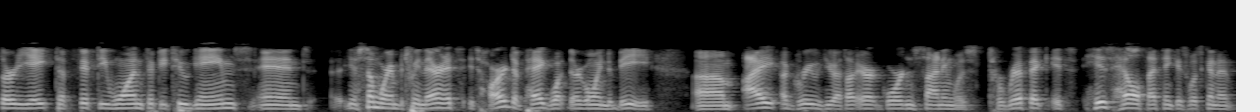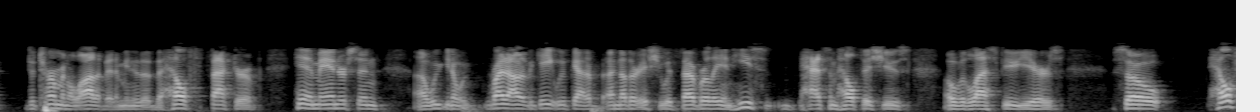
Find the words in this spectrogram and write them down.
38 to 51, 52 games, and you know somewhere in between there, and it's it's hard to peg what they're going to be. Um, I agree with you. I thought Eric Gordon's signing was terrific. It's his health, I think, is what's going to determine a lot of it. I mean, the, the health factor of him, Anderson. Uh, we, you know, right out of the gate, we've got a, another issue with Beverley, and he's had some health issues over the last few years. So health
